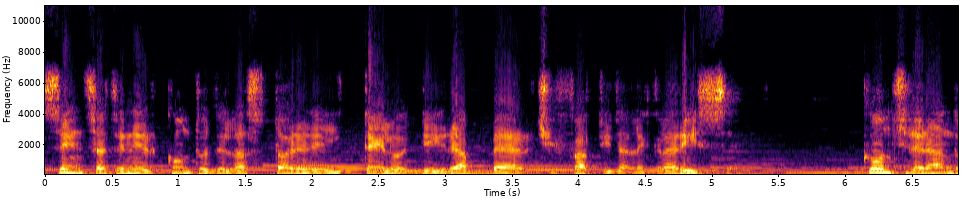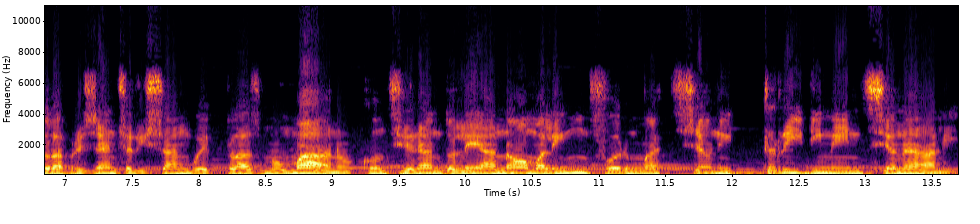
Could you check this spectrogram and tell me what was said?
senza tener conto della storia del telo e dei rabberci fatti dalle clarisse, considerando la presenza di sangue e plasma umano, considerando le anomale informazioni tridimensionali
